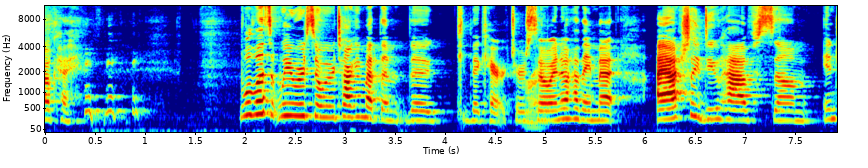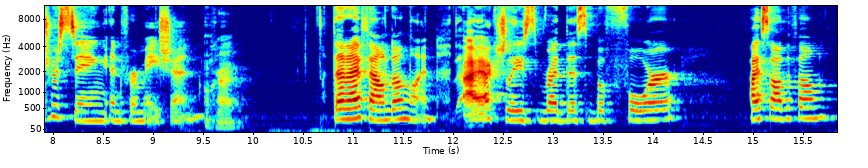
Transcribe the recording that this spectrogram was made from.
Okay well let's we were so we were talking about the the, the characters so i know how they met i actually do have some interesting information Okay. that I found online. I actually read this before I saw the film,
